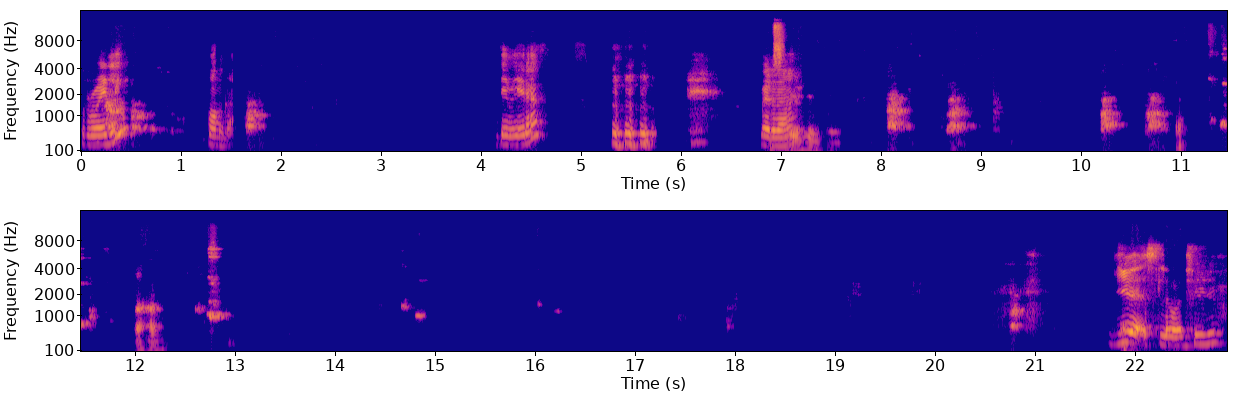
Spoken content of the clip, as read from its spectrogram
¿Really? Ponga. ¿De veras? ¿Verdad? Sí, sí, sí. Ajá. Yes, le voy a decir yo.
